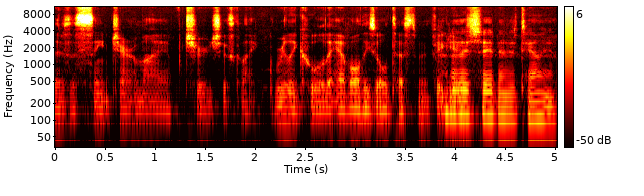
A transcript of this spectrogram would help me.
There's a Saint Jeremiah church. It's like really cool. They have all these Old Testament How figures. do they say it in Italian?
